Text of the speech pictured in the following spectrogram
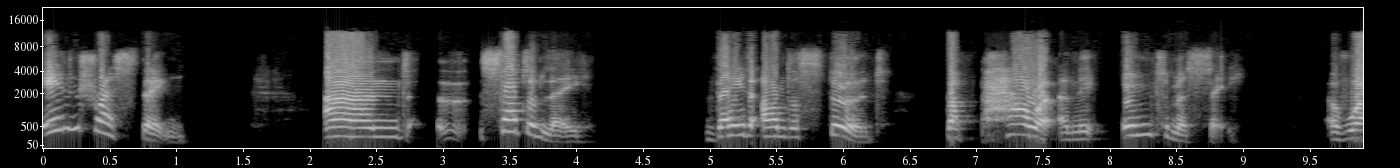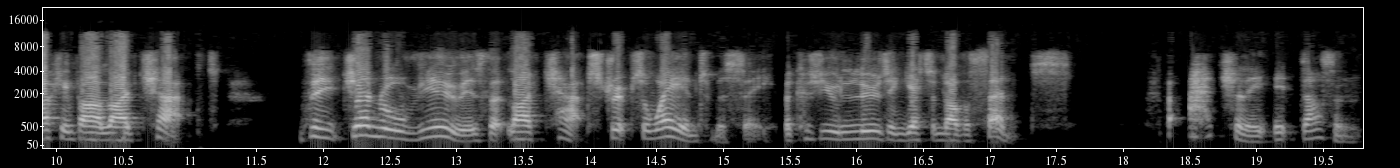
interesting. And uh, suddenly they'd understood the power and the intimacy of working via live chat. The general view is that live chat strips away intimacy because you're losing yet another sense. Actually, it doesn't.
